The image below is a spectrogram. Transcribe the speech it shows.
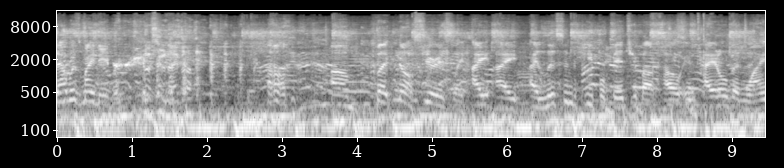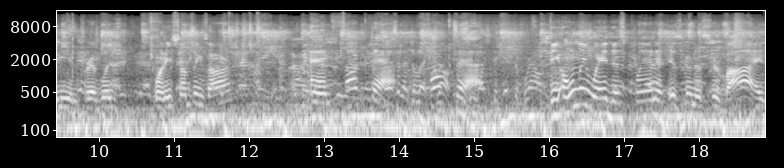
That was my neighbor. What's your neighbor? um, um, but no, seriously, I, I, I listen to people bitch about how entitled and whiny and privileged 20 somethings are. And fuck that. Fuck that. The only way this planet is going to survive,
